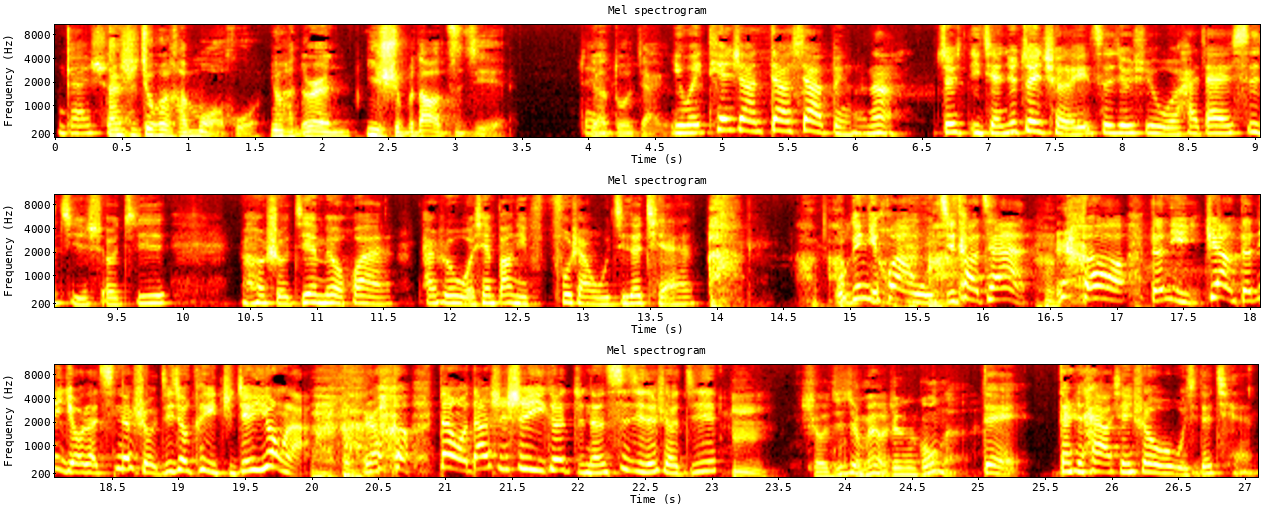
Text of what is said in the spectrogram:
应该是，但是就会很模糊，因为很多人意识不到自己对。要多加一个。以为天上掉馅饼了呢。就以前就最扯的一次，就是我还在四 G 手机，然后手机也没有换，他说我先帮你付上五 G 的钱，我给你换五 G 套餐，然后等你这样，等你有了新的手机就可以直接用了。然后，但我当时是一个只能四 G 的手机，嗯手机就没有这个功能。对，但是他要先收我五 G 的钱，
